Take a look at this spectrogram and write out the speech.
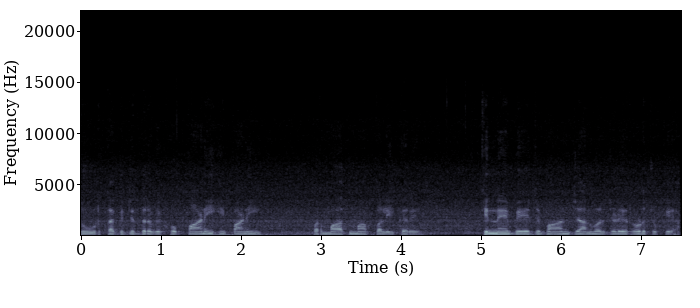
ਦੂਰ ਤੱਕ ਜਿੱਧਰ ਵੇਖੋ ਪਾਣੀ ਹੀ ਪਾਣੀ, ਪਰਮਾਤਮਾ ਭਲੀ ਕਰੇ। ਕਿੰਨੇ ਬੇਜ਼ਬਾਨ ਜਾਨਵਰ ਜਿਹੜੇ ਰੁੜ ਚੁੱਕੇ ਆ।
